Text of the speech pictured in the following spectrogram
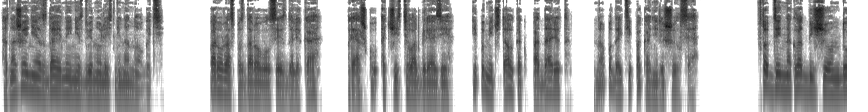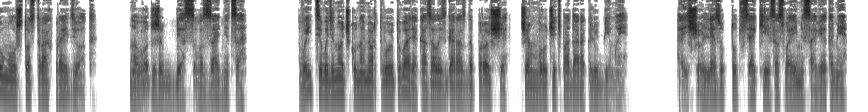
отношения с Дайной не сдвинулись ни на ноготь. Пару раз поздоровался издалека, пряжку очистил от грязи и помечтал, как подарит, но подойти пока не решился. В тот день на кладбище он думал, что страх пройдет. Но вот же бесова задница, Выйти в одиночку на мертвую тварь оказалось гораздо проще, чем вручить подарок любимой. А еще лезут тут всякие со своими советами.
